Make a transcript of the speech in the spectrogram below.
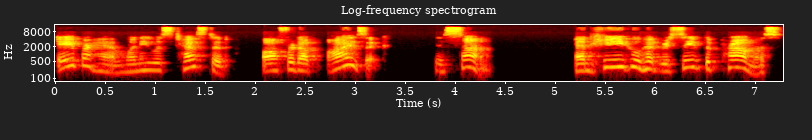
Abraham, when he was tested, offered up Isaac, his son. And he who had received the promise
